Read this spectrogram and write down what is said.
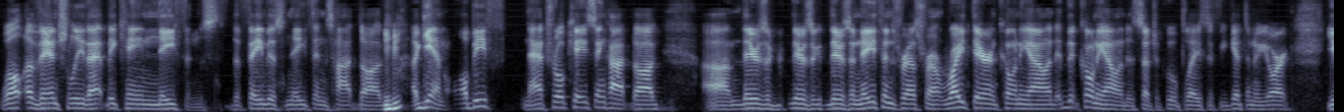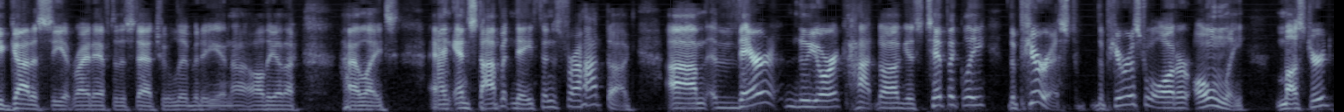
Well, eventually that became Nathan's, the famous Nathan's hot dog. Again, all beef, natural casing hot dog. Um, there's a there's a there's a Nathan's restaurant right there in Coney Island. Coney Island is such a cool place. If you get to New York, you got to see it right after the Statue of Liberty and uh, all the other highlights. And and stop at Nathan's for a hot dog. Um, their New York hot dog is typically the purest. The purest will order only mustard,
